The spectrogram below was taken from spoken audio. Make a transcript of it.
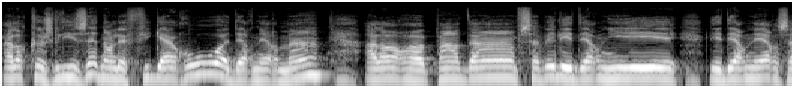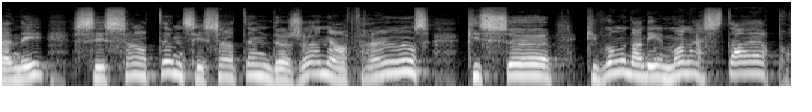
alors que je lisais dans le Figaro euh, dernièrement, alors euh, pendant, vous savez, les, derniers, les dernières années, ces centaines, ces centaines de jeunes en France qui, se, qui vont dans les monastères pour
